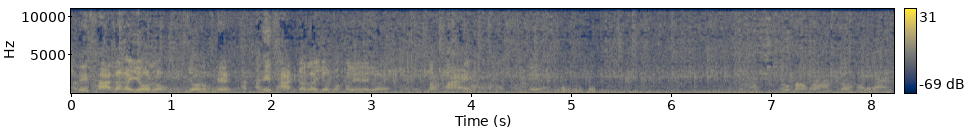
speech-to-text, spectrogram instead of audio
อธิษฐานแล้วก็โยนลงโยนลงทะเลอธิษฐานก่อนแล้วโยนลงทะเลได้เลยดอกไม้โอเคหนูบอกว่าขอให้ญาติ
